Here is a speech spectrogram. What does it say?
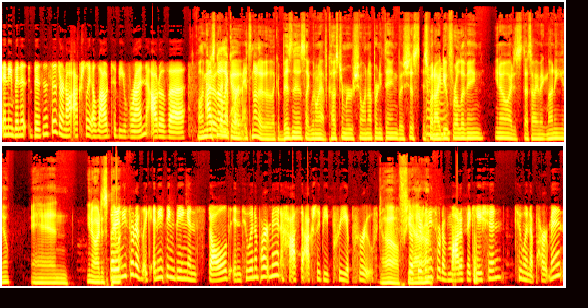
Any businesses are not actually allowed to be run out of a. Well, I mean, it's not like a it's not a like a business. Like we don't have customers showing up or anything. But it's just it's what I do Mhm. for a living. You know, I just that's how I make money. You know, and you know I just But any sort of like anything being installed into an apartment has to actually be pre-approved. oh So yeah. if there's any sort of modification to an apartment,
